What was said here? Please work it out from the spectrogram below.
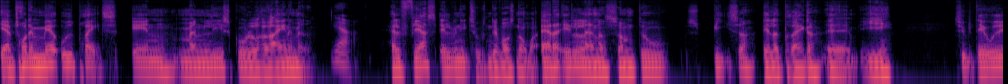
Jeg tror, det er mere udbredt, end man lige skulle regne med. Ja. 70 11 9000, det er vores nummer. Er der et eller andet, som du spiser eller drikker øh, i... Typ, det er ude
